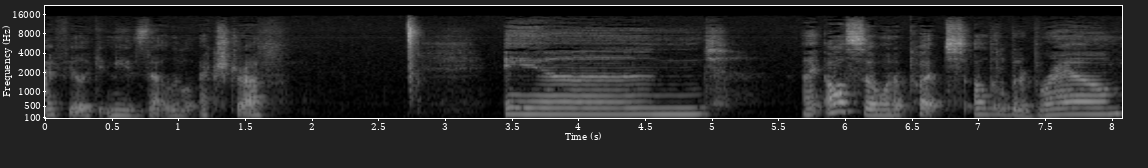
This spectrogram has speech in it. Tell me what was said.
I feel like it needs that little extra. And I also want to put a little bit of brown.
